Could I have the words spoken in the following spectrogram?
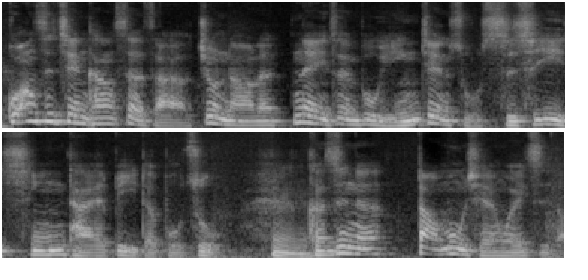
光是健康社宅哦就拿了内政部营建署十七亿新台币的补助。嗯可是呢，到目前为止哦，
